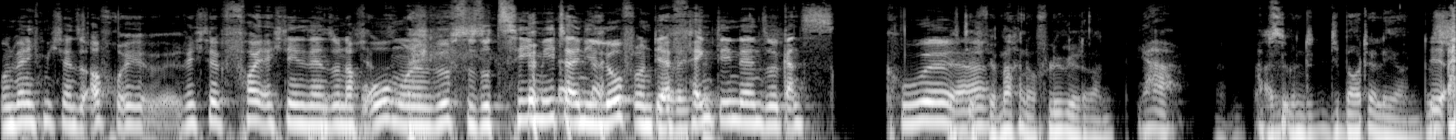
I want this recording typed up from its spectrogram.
und wenn ich mich dann so aufrichte, feuer ich den dann so nach ja. oben und dann wirfst du so zehn Meter in die Luft und der ja, fängt den dann so ganz cool. Richtig, ja. wir machen auch Flügel dran. Ja, also, und die baut der Leon. Das ja,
